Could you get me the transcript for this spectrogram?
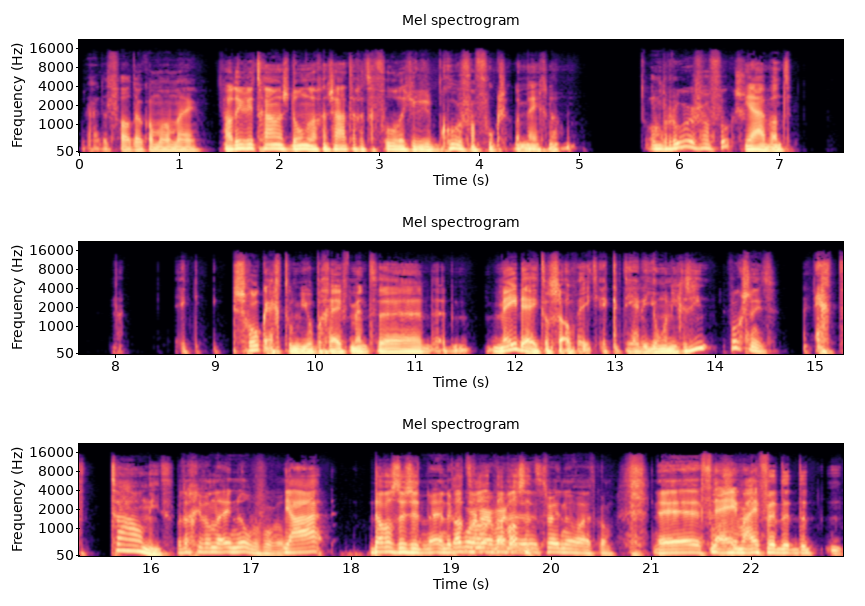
ja, dat valt ook allemaal mee. Hadden jullie trouwens donderdag en zaterdag het gevoel dat jullie de broer van Fuchs hadden meegenomen? Een broer van Fuchs? Ja, want ik, ik schrok echt toen hij op een gegeven moment eh, meedeed of zo. Ik, ik heb die hele jongen niet gezien. Fuchs niet. Echt totaal niet. Wat dacht je van de 1-0 bijvoorbeeld? Ja, dat was dus het. En de dat, corner dat waar was de het. 2-0 uitkwam. Nee, Fuchs, Nee, maar even de, de, de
